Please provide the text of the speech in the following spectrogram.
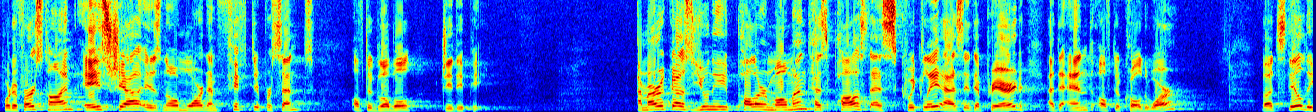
For the first time, Asia is now more than 50% of the global GDP. America's unipolar moment has passed as quickly as it appeared at the end of the Cold War. But still, the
